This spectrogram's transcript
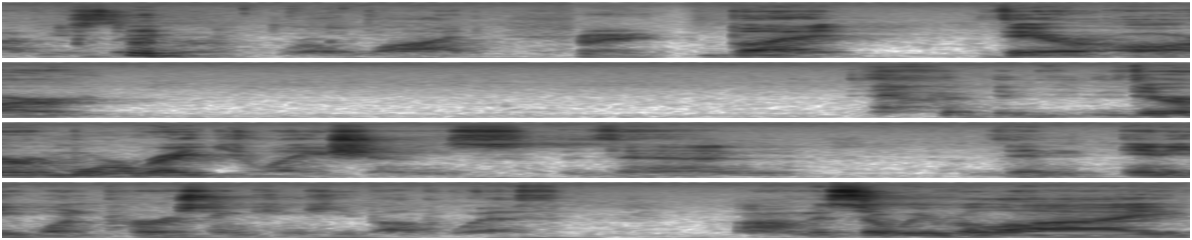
Obviously, we're worldwide. Right. But there are there are more regulations than than any one person can keep up with, um, and so we rely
